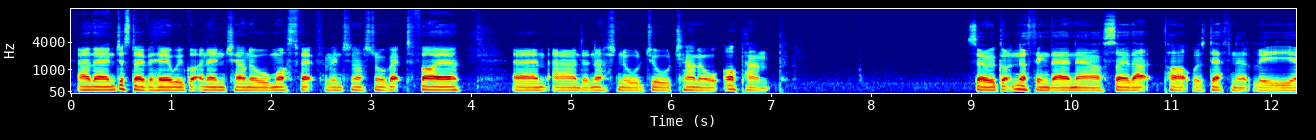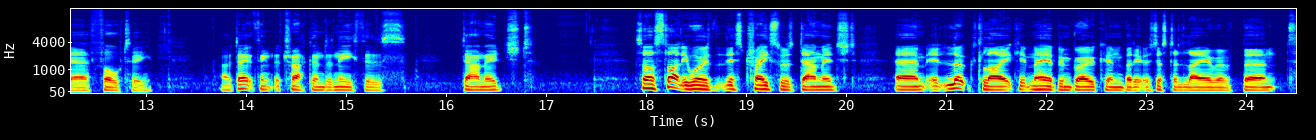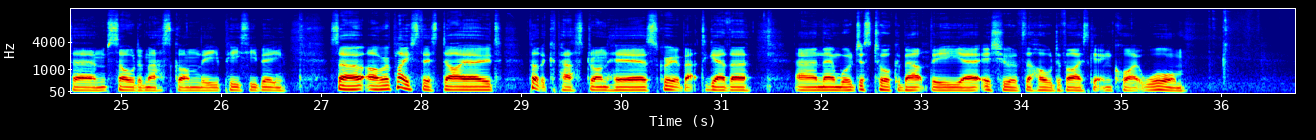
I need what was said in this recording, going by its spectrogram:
And then just over here we've got an N channel MOSFET from International Rectifier um, and a national dual channel op amp. So we've got nothing there now, so that part was definitely uh, faulty. I don't think the track underneath is damaged. So I was slightly worried that this trace was damaged. Um, it looked like it may have been broken, but it was just a layer of burnt um, solder mask on the PCB. So I'll replace this diode, put the capacitor on here, screw it back together, and then we'll just talk about the uh, issue of the whole device getting quite warm.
